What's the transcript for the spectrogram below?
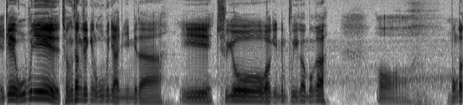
이게 5분이 정상적인 5분이 아닙니다 이 주요하게 있는 부위가 뭔가 어 뭔가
